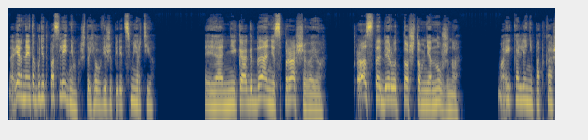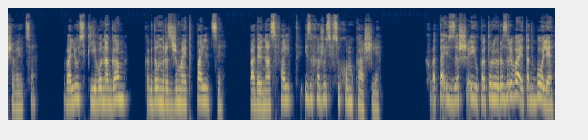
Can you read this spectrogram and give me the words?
Наверное, это будет последним, что я увижу перед смертью. «Я никогда не спрашиваю. Просто беру то, что мне нужно». Мои колени подкашиваются. Валюсь к его ногам, когда он разжимает пальцы, падаю на асфальт и захожусь в сухом кашле. Хватаюсь за шею, которую разрывает от боли.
